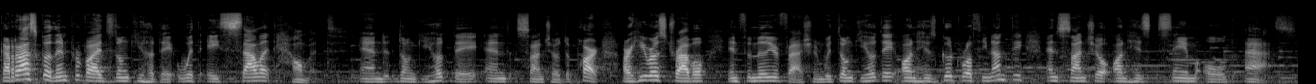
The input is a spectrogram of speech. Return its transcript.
Carrasco then provides Don Quixote with a sallet helmet, and Don Quixote and Sancho depart. Our heroes travel in familiar fashion, with Don Quixote on his good Rocinante and Sancho on his same old ass.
